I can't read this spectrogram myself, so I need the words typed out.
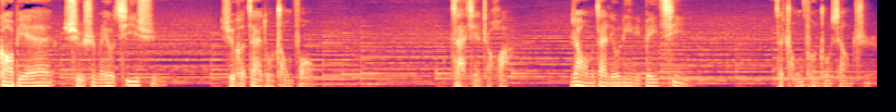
告别许是没有期许，许可再度重逢。再见这话，让我们在流离里悲泣，在重逢中相知。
